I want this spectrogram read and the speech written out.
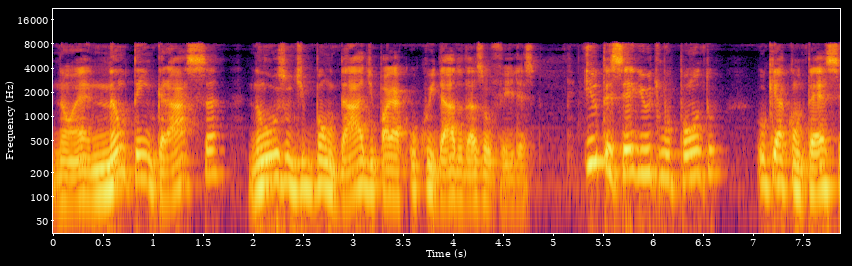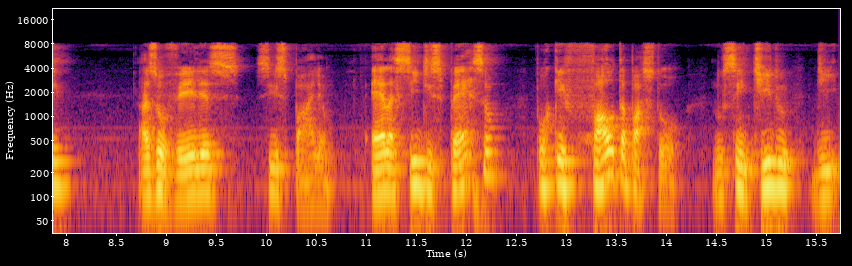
não é? Não tem graça, não usam de bondade para o cuidado das ovelhas. E o terceiro e último ponto, o que acontece? As ovelhas se espalham. elas se dispersam porque falta pastor, no sentido de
